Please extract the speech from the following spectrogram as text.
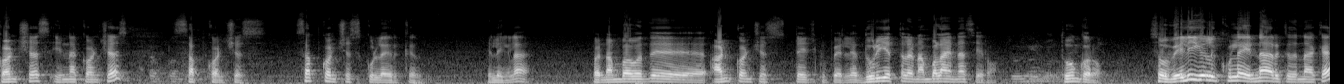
கான்ஷியஸ் இன்ன கான்ஷியஸ் சப்கான்ஷியஸ் சப்கான்ஷியஸ்க்குள்ளே இருக்கிறது. இல்லைங்களா? இப்போ நம்ம வந்து அன்கான்ஷியஸ் ஸ்டேஜ்க்கு போயிடல துரியத்தில் நம்மலாம் என்ன செய்கிறோம் தூங்குறோம். ஸோ வெளிகளுக்குள்ளே என்ன இருக்குதுனாக்க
